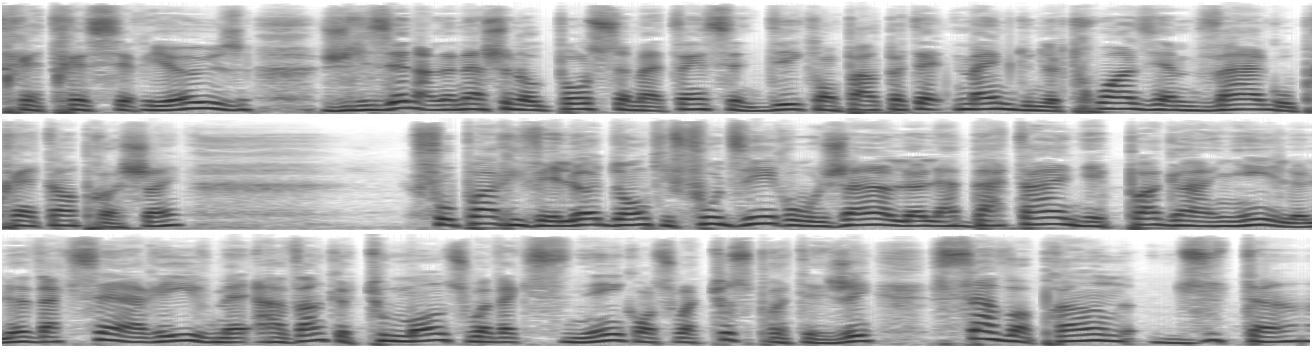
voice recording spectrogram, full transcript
très très sérieuse. Je lisais dans le National Post ce matin, Cindy, qu'on parle peut-être même d'une troisième vague au printemps prochain faut pas arriver là. Donc, il faut dire aux gens, là, la bataille n'est pas gagnée. là. Le vaccin arrive, mais avant que tout le monde soit vacciné, qu'on soit tous protégés, ça va prendre du temps.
